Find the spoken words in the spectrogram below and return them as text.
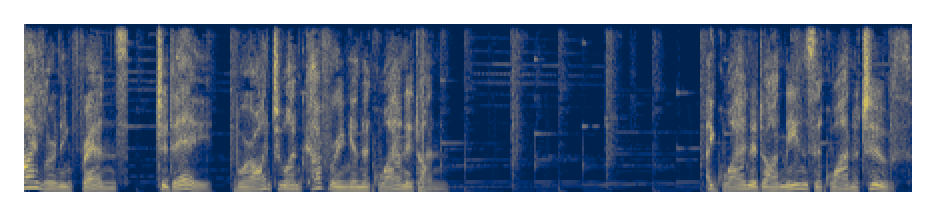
Hi learning friends, today, we're on to uncovering an iguanodon. Iguanodon means iguana tooth.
